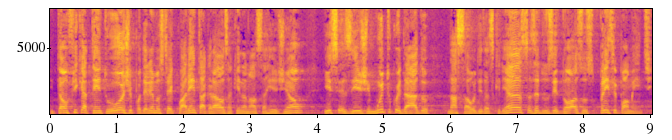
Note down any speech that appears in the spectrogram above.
Então fique atento hoje, poderemos ter 40 graus aqui na nossa região. Isso exige muito cuidado na saúde das crianças e dos idosos, principalmente.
